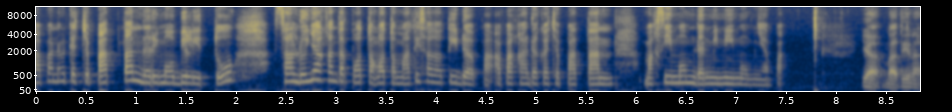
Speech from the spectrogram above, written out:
apa namanya kecepatan dari mobil itu saldonya akan terpotong otomatis atau tidak Pak? Apakah ada kecepatan maksimum dan minimumnya Pak? Ya, Mbak Tina.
